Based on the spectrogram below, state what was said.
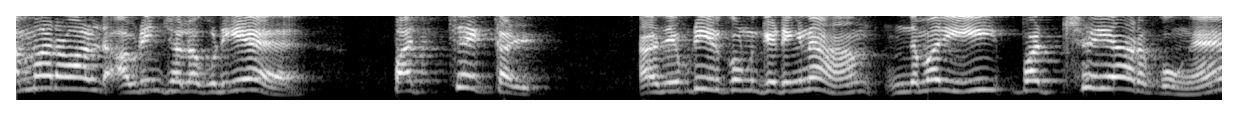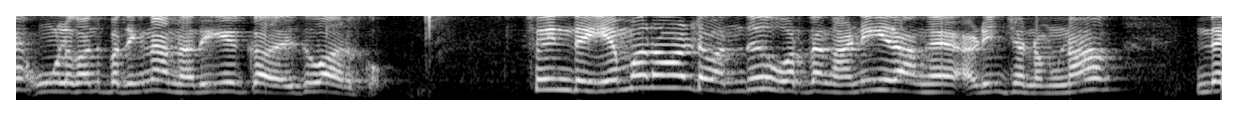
எமரால்டு அப்படின்னு சொல்லக்கூடிய பச்சைக்கல் அது எப்படி இருக்கும்னு கேட்டிங்கன்னா இந்த மாதிரி பச்சையாக இருக்குங்க. உங்களுக்கு வந்து பார்த்திங்கன்னா நிறைய க இதுவாக இருக்கும். ஸோ இந்த எமரால்டு வந்து ஒருத்தங்க அணிகிறாங்க அப்படின்னு சொன்னோம்னா இந்த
